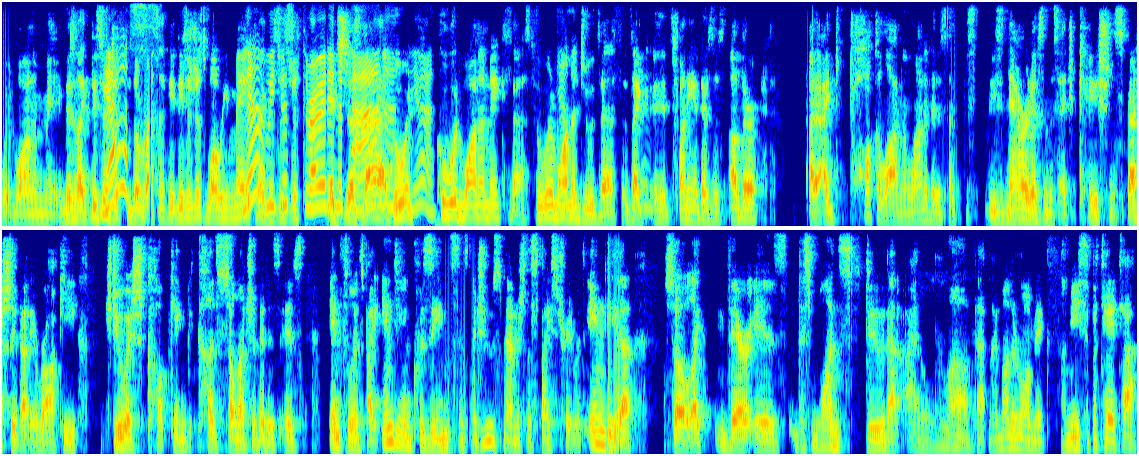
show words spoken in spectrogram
would want to make. There's like these are just the recipe. These are just what we make. Yeah, Like we just just throw it in the pan that. Who would yeah, who would want to make this? Who would yeah, want to do this? It's like yeah. it's funny. There's this other. I, I talk a lot, and a lot of it is like this, these narratives and this education, especially about Iraqi Jewish cooking, because so much of it is is influenced by Indian cuisine, since the Jews managed the spice trade with India. So like there is this one stew that I love that my mother-in-law makes, hamisa patata,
